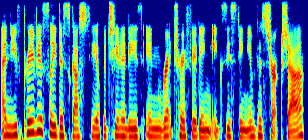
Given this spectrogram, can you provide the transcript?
And you've previously discussed the opportunities in retrofitting existing infrastructure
